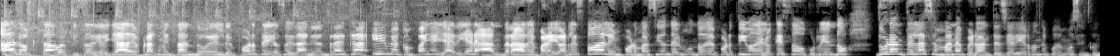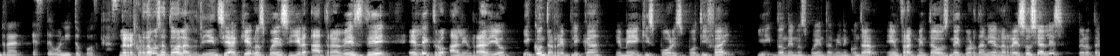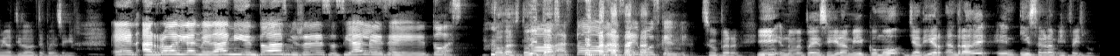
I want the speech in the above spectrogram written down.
al octavo episodio ya de Fragmentando el Deporte. Yo soy Dani Andraca y me acompaña Yadier Andrade para llevarles toda la información del mundo deportivo, de lo que ha estado ocurriendo durante la semana. Pero antes, Yadier, ¿dónde podemos encontrar este bonito podcast? Le recordamos a toda la audiencia que nos pueden seguir a través de Electro Allen Radio y Contrarréplica MX por Spotify y donde nos pueden también encontrar en Fragmentados Network, Dani, en las redes sociales, pero también a ti donde te pueden seguir. En arroba díganme Dani, en todas mis redes sociales, eh, todas. Todas, toditas. todas, todas, ahí búsquenme. Súper. Y no me pueden seguir a mí como Yadier Andrade en Instagram y Facebook.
